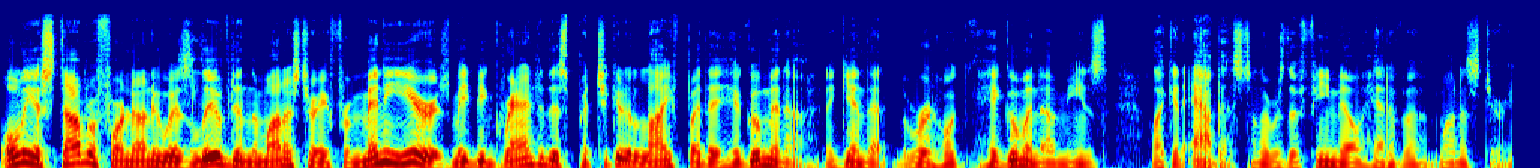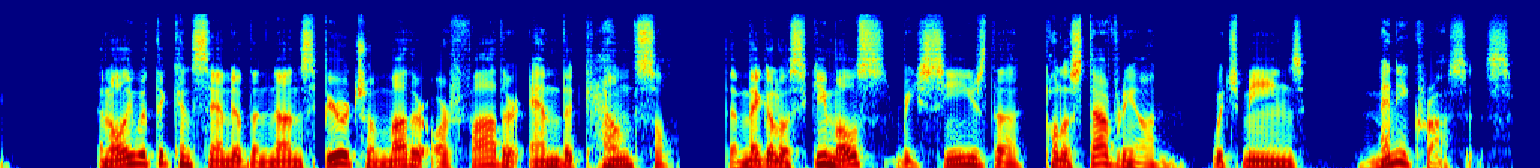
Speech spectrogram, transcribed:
only a Stavrophore nun who has lived in the monastery for many years may be granted this particular life by the hegumena. And again, that the word hegumena means like an abbess. In other words, the female head of a monastery. And only with the consent of the nun's spiritual mother or father and the council. The megaloschemos receives the polystavrion, which means many crosses.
